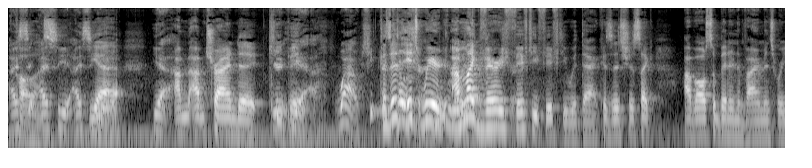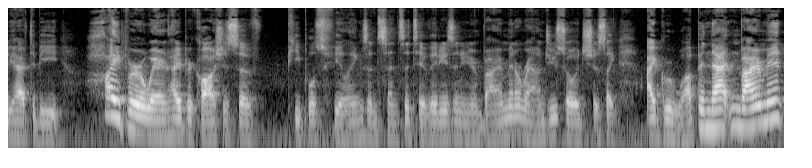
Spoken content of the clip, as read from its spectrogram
I call see. I see. I see. Yeah. Yeah. I'm I'm trying to You're- keep it Yeah. Wow. Keep because it it, it's weird. You I'm like very kosher. 50-50 with that because it's just like I've also been in environments where you have to be hyper aware and hyper cautious of people's feelings and sensitivities in your environment around you. So it's just like I grew up in that environment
